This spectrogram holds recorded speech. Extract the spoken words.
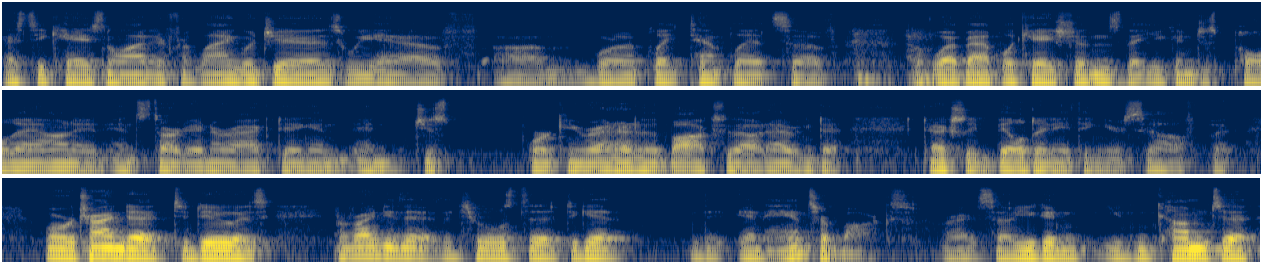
SDKs in a lot of different languages. We have um, boilerplate templates of, of web applications that you can just pull down and, and start interacting and, and just working right out of the box without having to, to actually build anything yourself. But what we're trying to, to do is provide you the, the tools to, to get an answer box, right? So you can you can come to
